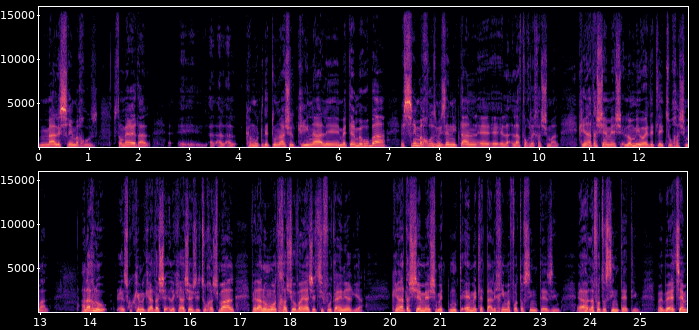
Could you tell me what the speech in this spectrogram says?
מעל 20 זאת אומרת, על על, על, על כמות נתונה של קרינה למטר מרובע, 20% מזה ניתן אה, אה, להפוך לחשמל. קרינת השמש לא מיועדת לייצור חשמל. אנחנו אה, זקוקים לקרינת, הש... לקרינת שמש לייצור חשמל, ולנו מאוד חשוב העניין של צפיפות האנרגיה. קרינת השמש מותאמת לתהליכים הפוטוסינתזיים, לפוטוסינתטיים, ובעצם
